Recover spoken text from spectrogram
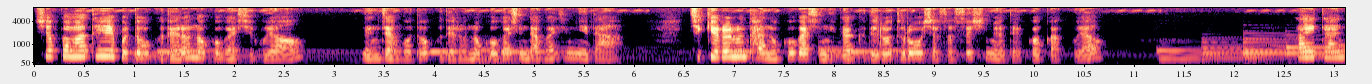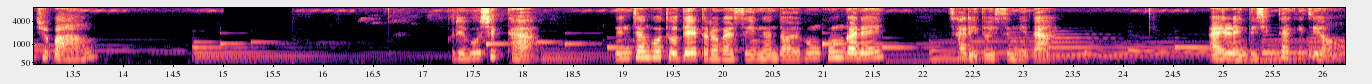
소파와 테이블도 그대로 놓고 가시고요. 냉장고도 그대로 놓고 가신다고 하십니다. 직기로는 다 놓고 가시니까 그대로 들어오셔서 쓰시면 될 것 같고요. 화이트한 주방 그리고 식탁 냉장고 도대에 들어갈 수 있는 넓은 공간에 자리도 있습니다. 아일랜드 식탁이지요.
